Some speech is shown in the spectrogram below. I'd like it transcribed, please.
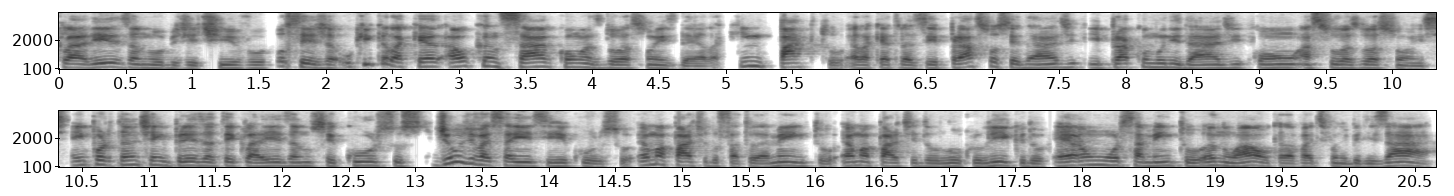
clareza no objetivo, ou seja, o que, ela quer alcançar com as doações dela, que impacto ela quer trazer para a sociedade e para a comunidade com as suas doações. É importante a empresa ter clareza nos recursos, de onde vai sair esse recurso? É uma parte do faturamento? É uma parte do lucro líquido? É um orçamento anual que ela vai disponibilizar?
